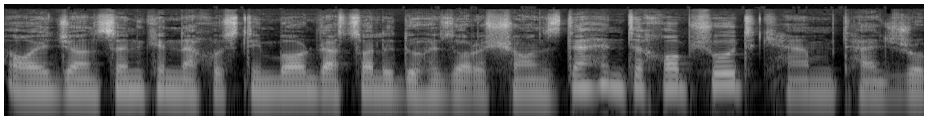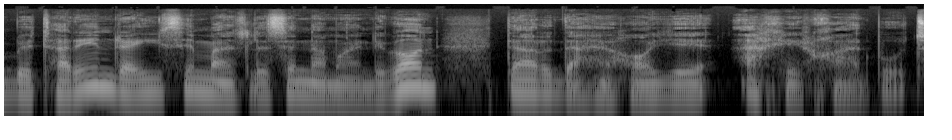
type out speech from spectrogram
آقای جانسون که نخستین بار در سال 2016 انتخاب شد کم تجربه ترین رئیس مجلس نمایندگان در دهه های اخیر خواهد بود.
